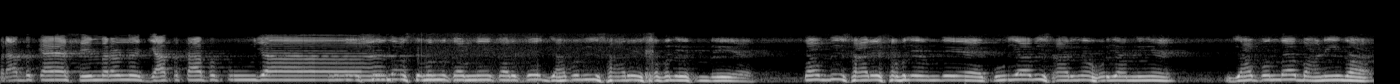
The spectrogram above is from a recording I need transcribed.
ਪ੍ਰਭ ਕੈ ਸਿਮਰਨ ਜਪ ਤਪ ਪੂਜਾ। ਦਾ ਸਿਮਰਨ ਕਰਨੇ ਕਰਕੇ ਜਪ ਵੀ ਸਾਰੇ ਸਫਲੇ ਹੁੰਦੇ ਐ ਤਪ ਵੀ ਸਾਰੇ ਸਫਲੇ ਹੁੰਦੇ ਐ ਪੂਜਾ ਵੀ ਸਾਰੀਆਂ ਹੋ ਜਾਂਦੀਆਂ। ਜਪ ਹੁੰਦਾ ਬਾਣੀ ਦਾ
